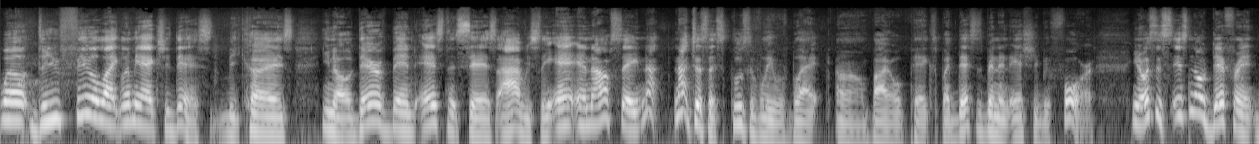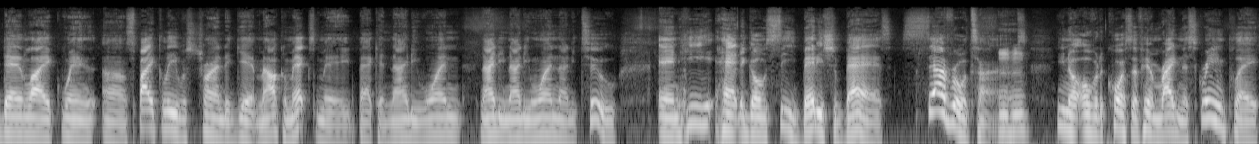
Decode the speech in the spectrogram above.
Well, do you feel like, let me ask you this, because, you know, there have been instances, obviously, and, and I'll say not, not just exclusively with black um, biopics, but this has been an issue before. You know, it's, just, it's no different than like when um, Spike Lee was trying to get Malcolm X made back in 91, 90, 91, 92, and he had to go see Betty Shabazz several times mm-hmm. you know, over the course of him writing the screenplay.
